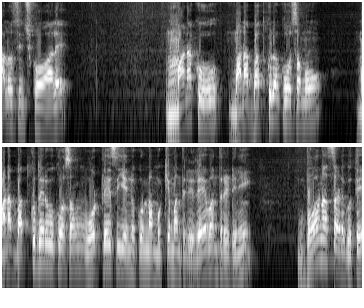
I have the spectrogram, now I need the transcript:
ఆలోచించుకోవాలి. మనకు మన బతుకుల కోసము మన బతుకు తెరువు కోసం ఓట్లేసి ఎన్నుకున్న ముఖ్యమంత్రి రేవంత్ రెడ్డిని బోనస్ అడిగితే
